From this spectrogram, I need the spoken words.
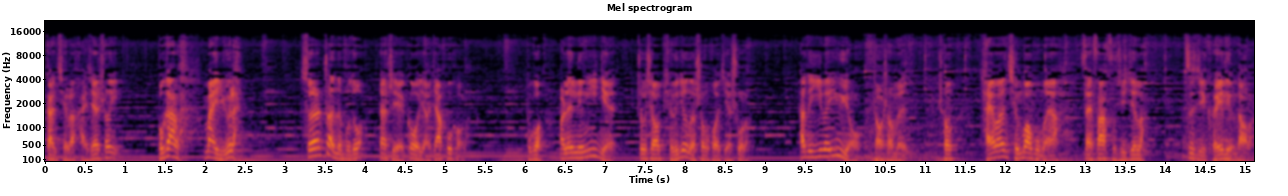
干起了海鲜生意，不干了，卖鱼了。虽然赚的不多，但是也够养家糊口了。不过，2001年，周潇平静的生活结束了。他的一位狱友找上门，称台湾情报部门啊在发抚恤金了，自己可以领到了。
